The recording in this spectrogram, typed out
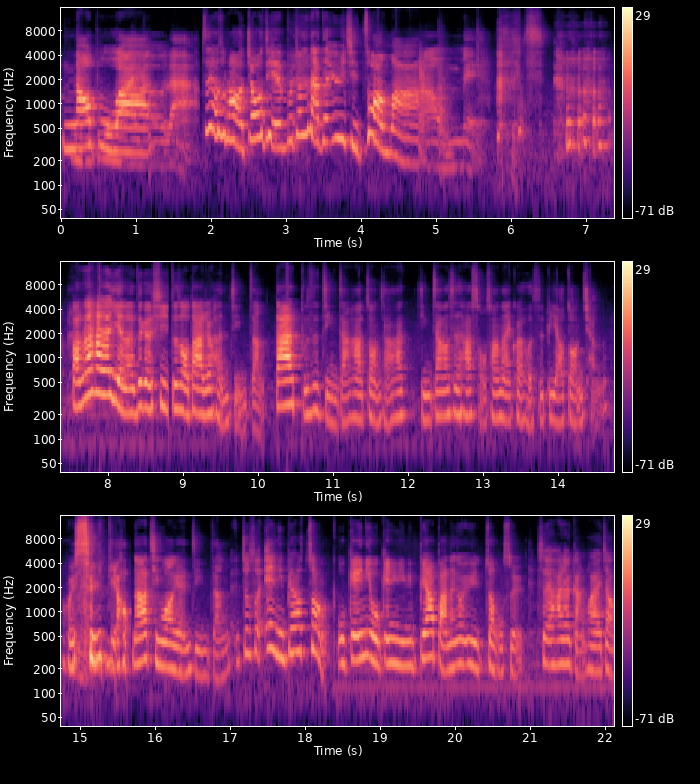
你脑补啊，啦，这有什么好纠结？不就是拿着玉一起撞嘛？好美。反正他就演了这个戏，这时候大家就很紧张。大家不是紧张他撞墙，他紧张的是他手上那一块和氏璧要撞墙了，会碎掉。然后秦王也很紧张，就说：“哎、你不要撞，我给你，我给你，你不要把那个玉撞碎。”所以他就赶快叫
